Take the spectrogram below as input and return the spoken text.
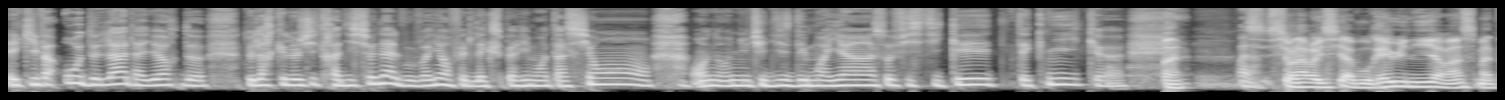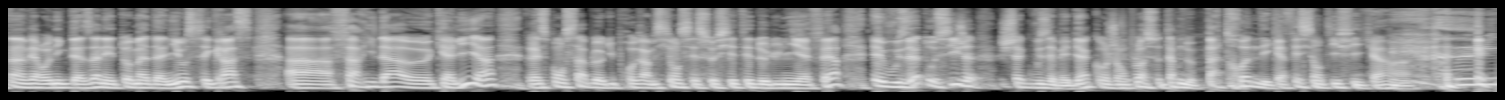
et qui va au-delà d'ailleurs de, de l'archéologie traditionnelle. Vous le voyez, on fait de l'expérimentation, on, utilise des moyens sophistiqués, techniques. Euh, si on a réussi à vous réunir hein, ce matin, Véronique Dazan et Thomas Dagneau, c'est grâce à Farida euh, Kali, hein, responsable du programme Sciences et Sociétés de l'UNIFR. Et vous êtes aussi, je, sais que vous aimez bien quand j'emploie ce terme de patronne des cafés scientifiques. Hein. Oui,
